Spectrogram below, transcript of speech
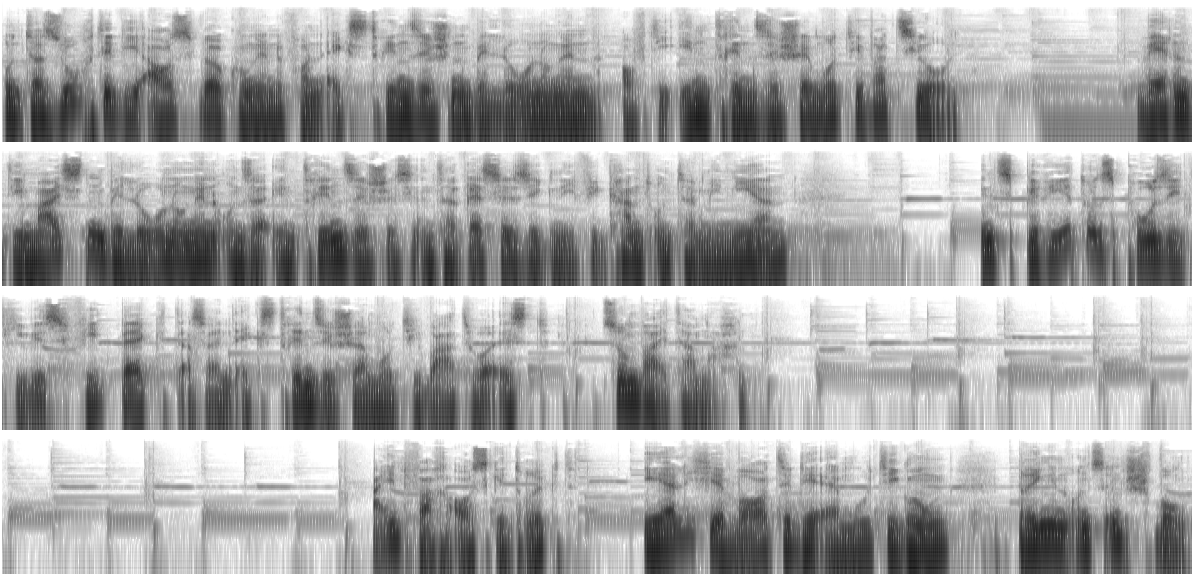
untersuchte die Auswirkungen von extrinsischen Belohnungen auf die intrinsische Motivation. Während die meisten Belohnungen unser intrinsisches Interesse signifikant unterminieren, inspiriert uns positives Feedback, das ein extrinsischer Motivator ist, zum Weitermachen. Einfach ausgedrückt, ehrliche Worte der Ermutigung bringen uns in Schwung,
